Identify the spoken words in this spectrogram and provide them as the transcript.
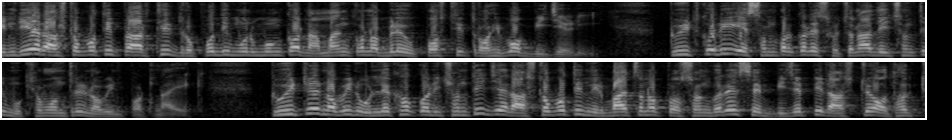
ଏନ୍ଡିଏ ରାଷ୍ଟ୍ରପତି ପ୍ରାର୍ଥୀ ଦ୍ରୌପଦୀ ମୁର୍ମୁଙ୍କ ନାମାଙ୍କନ ବେଳେ ଉପସ୍ଥିତ ରହିବ ବିଜେଡି ট্যুইট করে এ সম্পর্কের সূচনা দিয়েছেন মুখ্যমন্ত্রী নবীন পট্টনাক ট্যুইট্রে নবীন উল্লেখ করেছেন যে রাষ্ট্রপতি নির্বাচন প্রসঙ্গে সে বিজেপি রাষ্ট্রীয় অধ্যক্ষ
